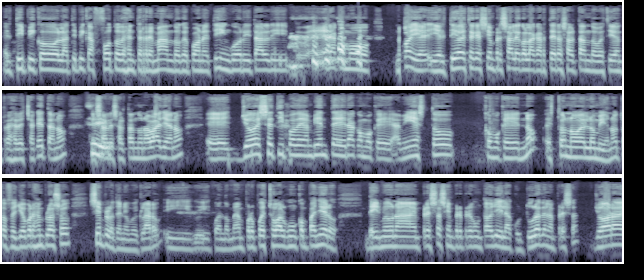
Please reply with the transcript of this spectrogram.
el típico, la típica foto de gente remando que pone Teamwork y tal, y era como, ¿no? Y el, tío este que siempre sale con la cartera saltando vestido en traje de chaqueta, ¿no? Que sale saltando una valla, ¿no? Eh, yo ese tipo de ambiente era como que a mí esto como que no, esto no es lo mío, ¿no? Entonces yo, por ejemplo, eso siempre lo tenía muy claro y, cuando me han propuesto algún compañero de irme a una empresa, siempre he preguntado, oye, ¿y la cultura de la empresa? Yo ahora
